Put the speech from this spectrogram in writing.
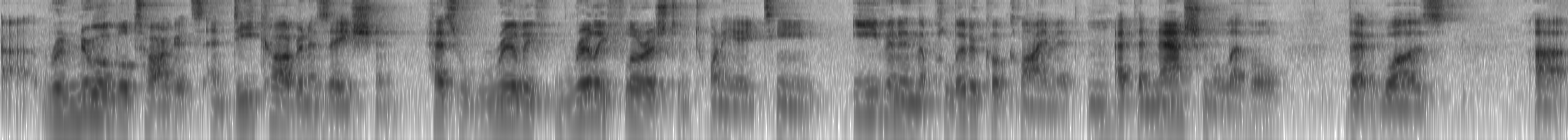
uh, renewable targets and decarbonization has really really flourished in 2018, even in the political climate at the national level that was uh,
